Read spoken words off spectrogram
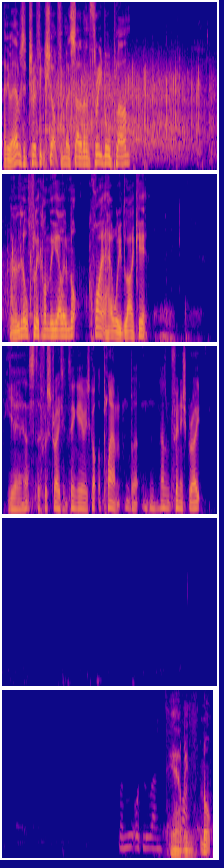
Anyway, that was a terrific shot from O'Sullivan. Three ball plant. And a little flick on the yellow, not quite how we'd like it. Yeah, that's the frustrating thing here. He's got the plant, but hasn't finished great. Ronnie O'Sullivan. Um, yeah, I mean, not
